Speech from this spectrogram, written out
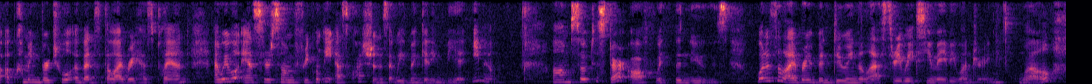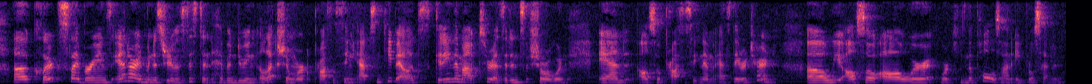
upcoming virtual events that the library has planned, and we will answer some frequently asked questions that we've been getting via email. Um, so, to start off with the news, what has the library been doing the last three weeks, you may be wondering? Well, uh, clerks, librarians, and our administrative assistant have been doing election work processing absentee ballots, getting them out to residents of Shorewood, and also processing them as they return. Uh, we also all were working the polls on April 7th.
